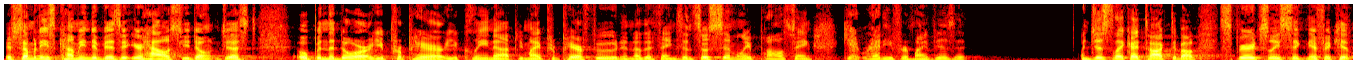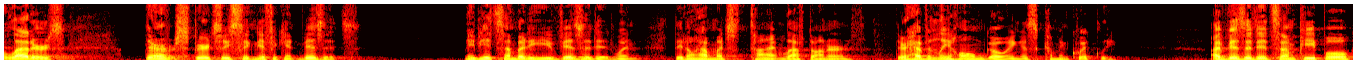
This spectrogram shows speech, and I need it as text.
If somebody's coming to visit your house, you don't just open the door. You prepare, you clean up, you might prepare food and other things. And so, similarly, Paul's saying, Get ready for my visit. And just like I talked about spiritually significant letters, there are spiritually significant visits. Maybe it's somebody you visited when they don't have much time left on earth. Their heavenly home going is coming quickly. I visited some people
